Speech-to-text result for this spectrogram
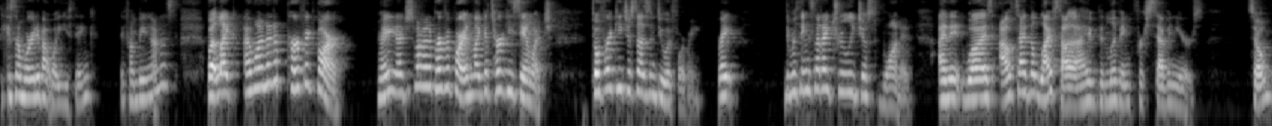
because I'm worried about what you think, if I'm being honest. But like, I wanted a perfect bar, right? I just wanted a perfect bar and like a turkey sandwich. Tofurky just doesn't do it for me, right? There were things that I truly just wanted. And it was outside the lifestyle that I have been living for seven years. So,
